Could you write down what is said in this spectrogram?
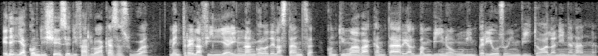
ed egli accondiscese di farlo a casa sua, mentre la figlia, in un angolo della stanza, continuava a cantare al bambino un imperioso invito alla ninna nanna.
